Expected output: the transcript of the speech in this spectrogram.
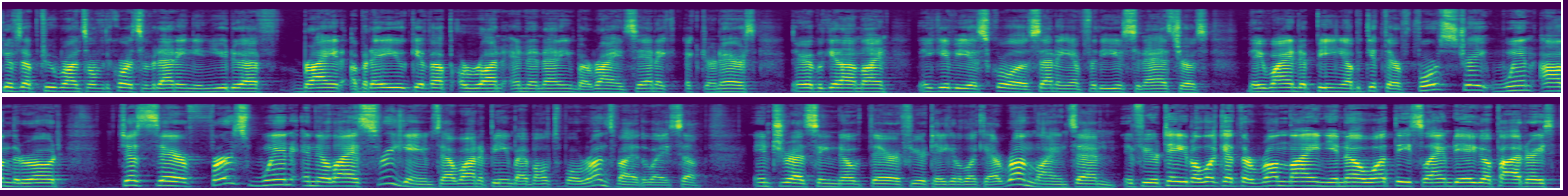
Gives up two runs over the course of an inning, and you do have Bryan Abreu give up a run in an inning, but Ryan Stanek, Hector Neris, they're able to get online. They give you a scoreless inning, and for the Houston Astros, they wind up being able to get their fourth straight win on the road. Just their first win in their last three games. That wound up being by multiple runs, by the way. So, interesting note there if you're taking a look at run lines. And if you're taking a look at the run line, you know what? The Slam Diego Padres,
